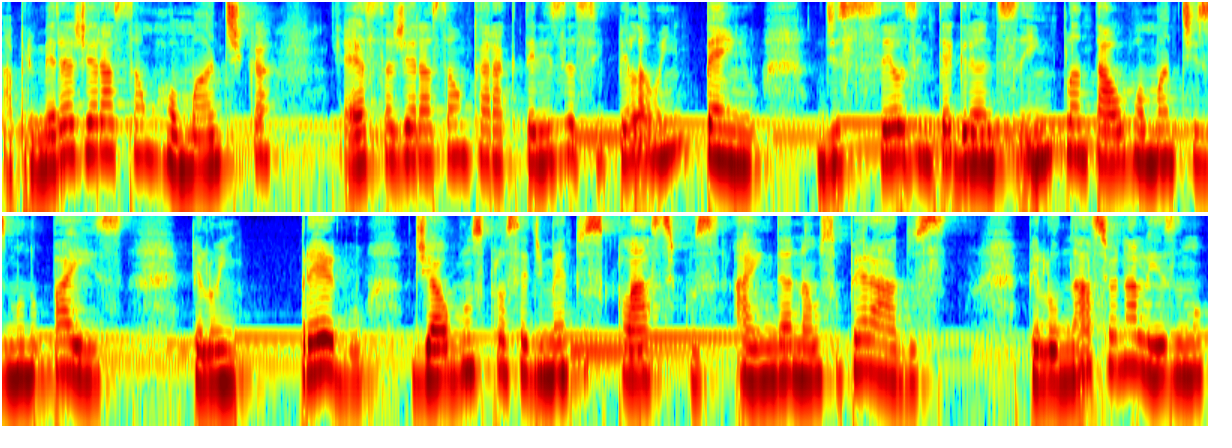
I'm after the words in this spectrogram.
A primeira geração romântica, essa geração caracteriza-se pelo empenho de seus integrantes em implantar o romantismo no país, pelo emprego de alguns procedimentos clássicos ainda não superados, pelo nacionalismo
